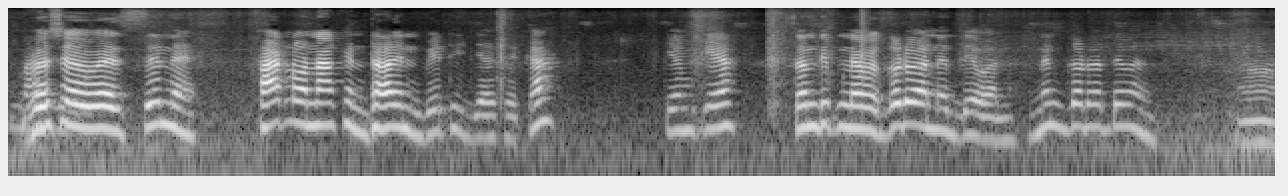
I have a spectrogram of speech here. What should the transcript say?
વસે વેસ છે ને ખાટલો નાખીને ઢાળીને બેઠી જાય છે કા? કેમ કે સંદીપને હવે ગળવા નથી દેવાના. નથી ગળવા દેવાના? હા.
